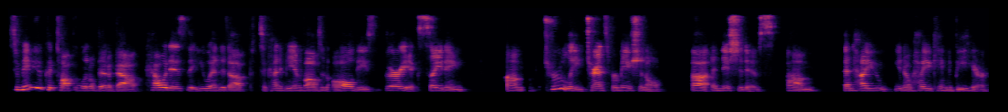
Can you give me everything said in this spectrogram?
So maybe you could talk a little bit about how it is that you ended up to kind of be involved in all these very exciting um, truly transformational uh, initiatives um, and how you you know how you came to be here.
